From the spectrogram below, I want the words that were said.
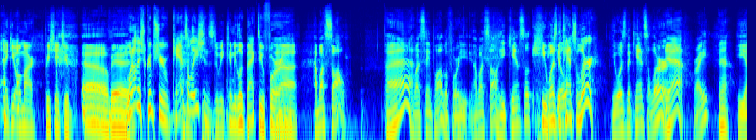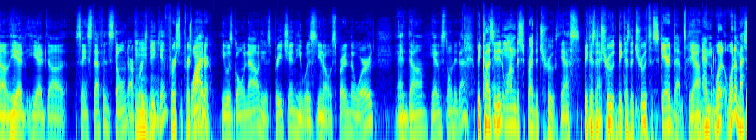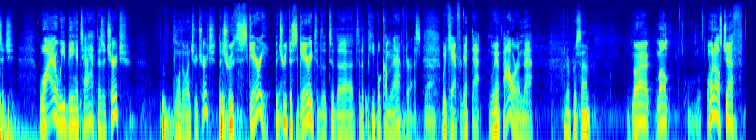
Thank you, Omar. Appreciate you. Oh man. What other scripture cancellations do we can we look back to for? uh How about Saul? How ah, about St. Paul before he? How about Saul? He canceled. He was the canceller. He was the canceller. Yeah. Right. Yeah. He uh, he had he had uh, Saint Stephen stoned, our 1st deacon, Mm-hmm. First- first Why? martyr. He was going out. He was preaching. He was you know spreading the word, and um, he had him stoned to death. because he didn't want him to spread the truth. Yes, because the truth because the truth scared them. Yeah. and what what a message! Why are we being attacked as a church? Well, the one true church. The truth's scary. The truth is scary to the to the to the people coming after us. Yeah. We can't forget that. We have power in that. Hundred percent. All right. Well, what else, Jeff?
